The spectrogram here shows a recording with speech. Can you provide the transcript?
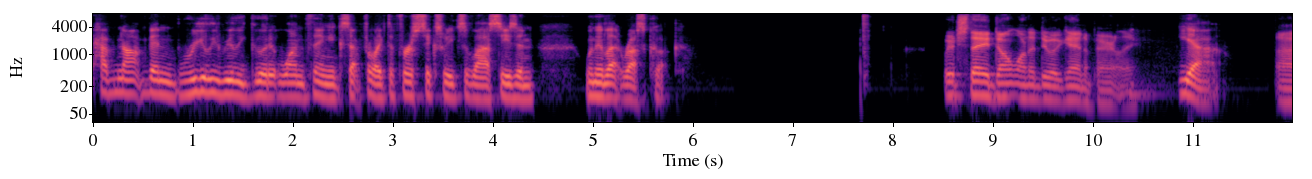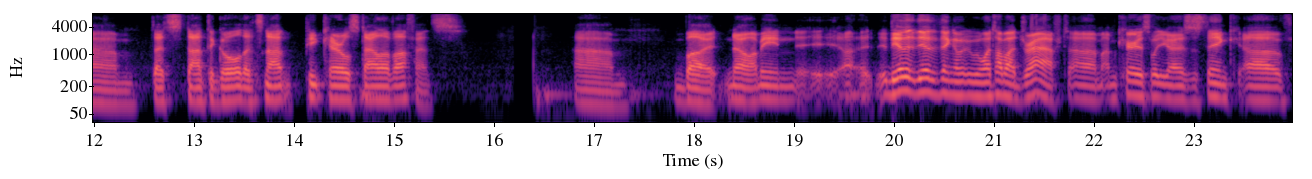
have not been really really good at one thing except for like the first 6 weeks of last season when they let Russ cook. which they don't want to do again. Apparently, Yeah. Um, that's not the goal. That's not Pete Carroll's style of offense. Um, but no, I mean uh, the other the other thing we want to talk about draft. Um, I'm curious what you guys think of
